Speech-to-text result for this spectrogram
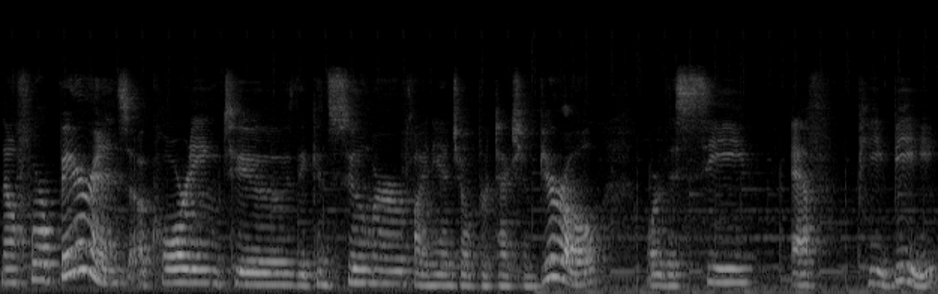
Now, forbearance, according to the Consumer Financial Protection Bureau, or the CFPB,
